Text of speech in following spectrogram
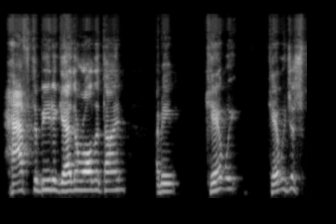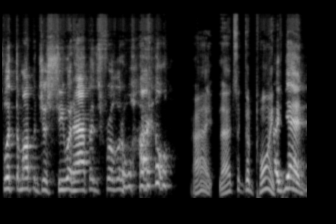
have to be together all the time? I mean, can't we? Can't we just split them up and just see what happens for a little while?" All right, that's a good point. Again,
